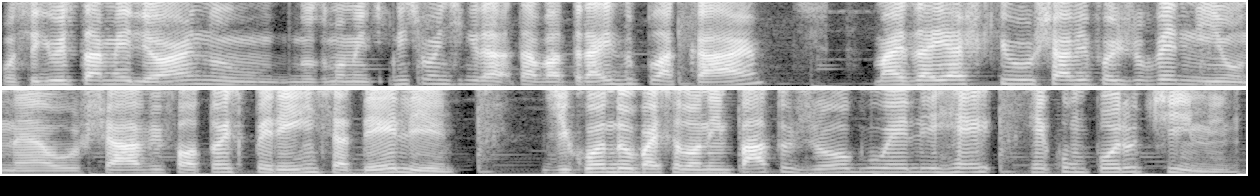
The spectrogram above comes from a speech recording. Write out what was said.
conseguiu estar melhor no, nos momentos, principalmente que estava atrás do placar, mas aí acho que o Xavi foi juvenil, né? O Xavi faltou a experiência dele de quando o Barcelona empata o jogo, ele re, recompor o time.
